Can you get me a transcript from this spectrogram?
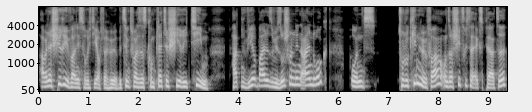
aber der Schiri war nicht so richtig auf der Höhe, beziehungsweise das komplette Schiri-Team hatten wir beide sowieso schon den Eindruck. Und Toto Kienhöfer, unser Schiedsrichter-Experte,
